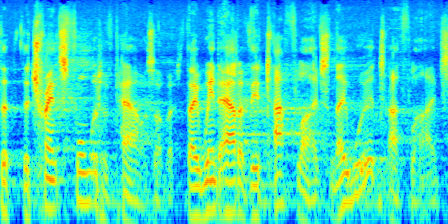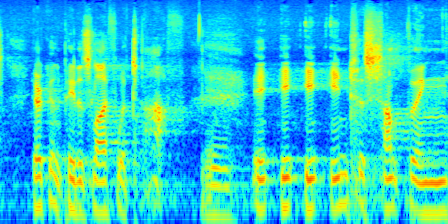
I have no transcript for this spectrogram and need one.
the, the transformative powers of it. They went out of their tough lives, and they were tough lives. Erica and Peter's life were tough, I- into something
